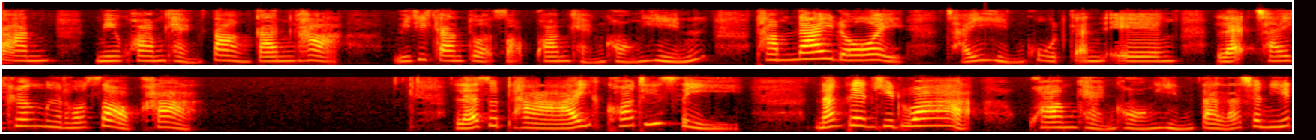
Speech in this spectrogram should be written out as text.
กัน มีความแข็งต่างกันค่ะ วิธีการตรวจสอบความแข็งของหินทำได้โดยใช้หินขูดกันเอง และใช้เครื่องมือทดสอบค่ะ และสุดท้ายข้อที่ 4 นักเรียนคิดว่า ความแข็งของหินแต่ละชนิด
